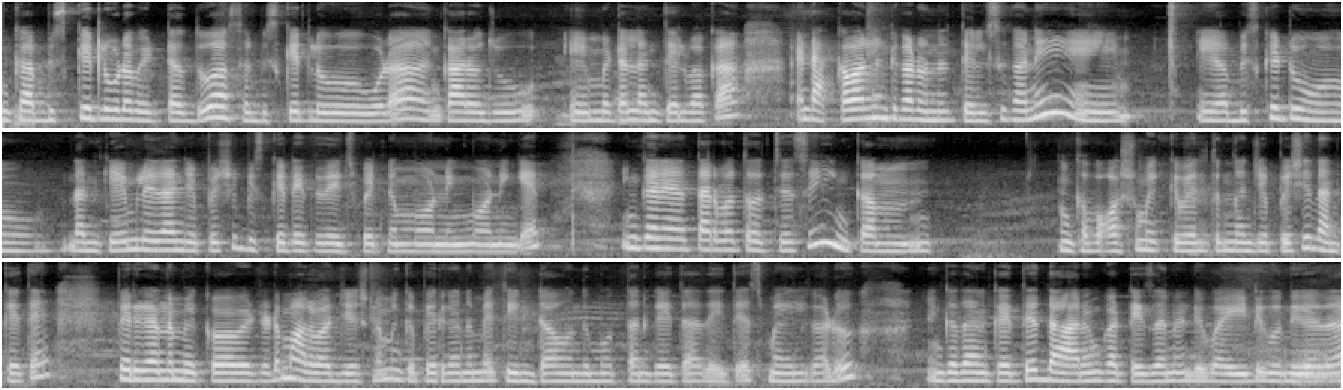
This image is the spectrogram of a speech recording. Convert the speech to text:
ఇంకా బిస్కెట్లు కూడా పెట్టద్దు. అసలు బిస్కెట్లు కూడా ఇంకా ఆ రోజు ఏం పెట్టాలని తెలియక అండ్ అక్క వాళ్ళ ఇంటికాడ ఉన్నది తెలుసు కానీ ఇక బిస్కెట్ దానికి ఏం లేదని చెప్పేసి బిస్కెట్ అయితే తెచ్చిపెట్టినాం మార్నింగ్ మార్నింగే. ఇంకా తర్వాత వచ్చేసి ఇంకా ఇంకా వాష్రూమ్ ఎక్కువ వెళ్తుందని చెప్పేసి దానికైతే పెరుగన్నం ఎక్కువ పెట్టడం అలవాటు చేసినాం. ఇంకా పెరుగన్నమే తింటా ఉంది మొత్తానికైతే. అదైతే స్మైల్ గాడు. ఇంకా దానికైతే దారం కట్టేసానండి. వైట్గా ఉంది కదా.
